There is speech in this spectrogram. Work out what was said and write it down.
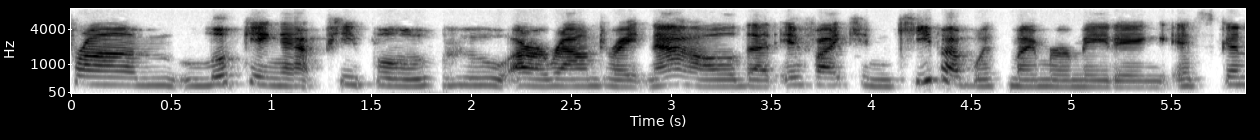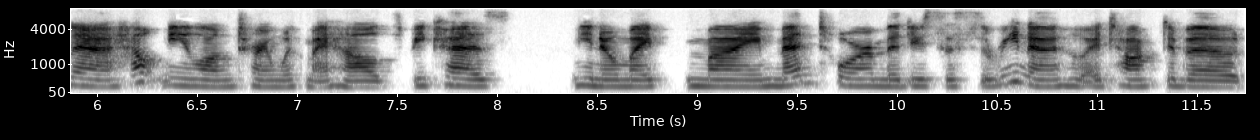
from looking at people who are around right now that if i can keep up with my mermaiding it's going to help me long term with my health because you know my my mentor MeduSirena who i talked about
